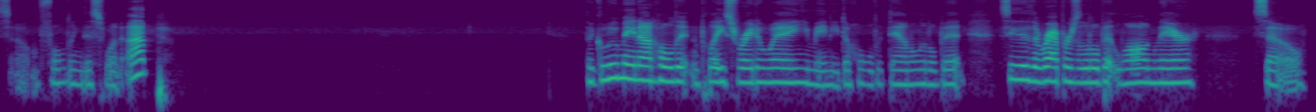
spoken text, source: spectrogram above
So I'm folding this one up. The glue may not hold it in place right away. You may need to hold it down a little bit. See the wrapper's a little bit long there. So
